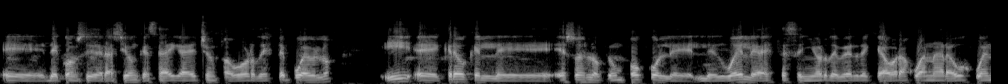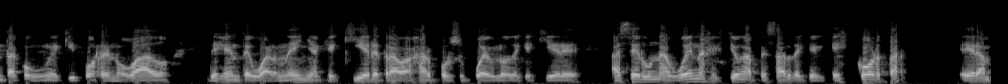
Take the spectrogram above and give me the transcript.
eh, de consideración que se haya hecho en favor de este pueblo y eh, creo que le, eso es lo que un poco le, le, duele a este señor de ver que ahora Juan Araúz cuenta con un equipo renovado de gente guarneña que quiere trabajar por su pueblo, de que quiere hacer una buena gestión a pesar de que es corta, era,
